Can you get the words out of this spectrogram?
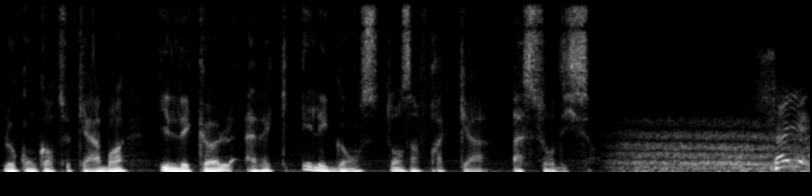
Le Concorde se cabre, il décolle avec élégance dans un fracas assourdissant. Ça y est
